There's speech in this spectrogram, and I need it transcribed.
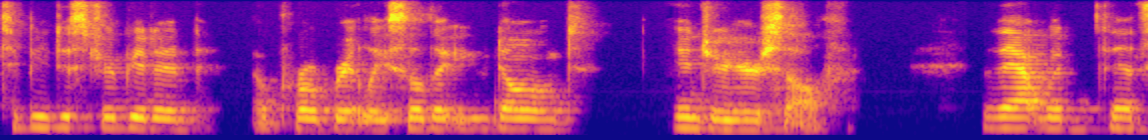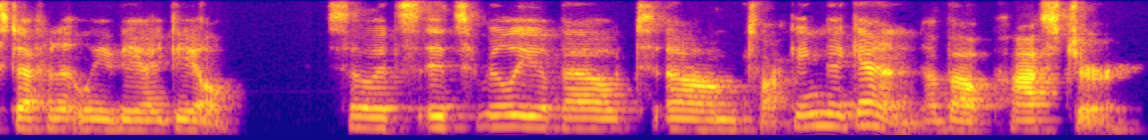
to be distributed appropriately so that you don't injure yourself. That would that's definitely the ideal. So it's it's really about um, talking again about posture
